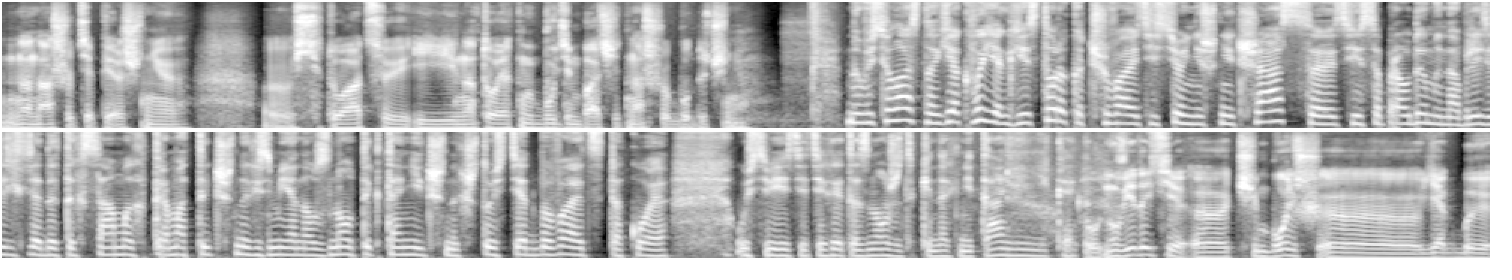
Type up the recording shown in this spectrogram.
на нашу цяперашнюю сітуацыю і на то як мы будзем бачыць нашу будучыню. Ну вось уласна як вы як гісторык адчуваеце сённяшні час? Ці сапраўды мы наблізіліся да тых самых драматычных зменаў зноў тэктанічных? Штосьці адбываецца такое у свеце ці гэта зноў жа такі нагнетанне нейкае? Ну ведаеце чым больш як бы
